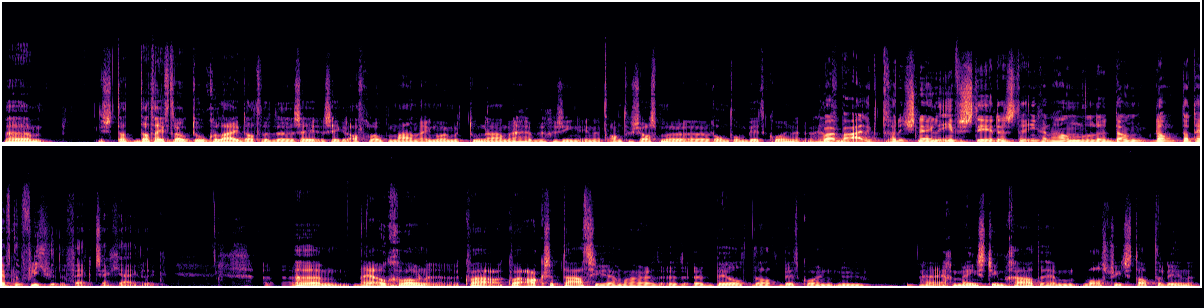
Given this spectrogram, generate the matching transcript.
Um, dus dat, dat heeft er ook toe geleid dat we de, zeker de afgelopen maanden een enorme toename hebben gezien in het enthousiasme uh, rondom Bitcoin. Waar, waar, eigenlijk traditionele investeerders erin gaan handelen, dan, dan dat heeft een vliegwiel-effect, zeg je eigenlijk. Um, nou ja, ook gewoon eh, qua, qua acceptatie, zeg maar. Het, het, beeld dat Bitcoin nu hè, echt mainstream gaat. Hè, Wall Street stapt erin.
